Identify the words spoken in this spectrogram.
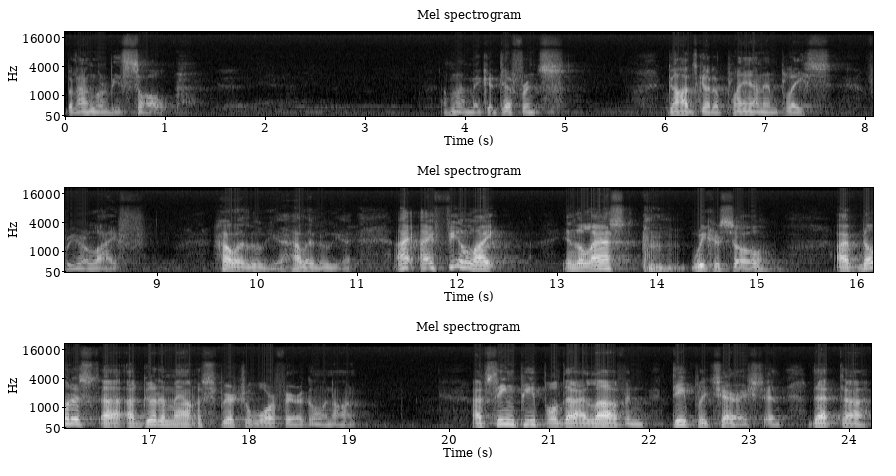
but I'm going to be salt. I'm going to make a difference. God's got a plan in place for your life. Hallelujah, hallelujah. I, I feel like in the last week or so, I've noticed a, a, good amount of spiritual warfare going on. I've seen people that I love and deeply cherish and that uh,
